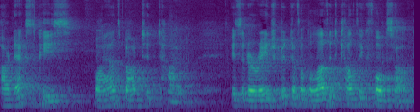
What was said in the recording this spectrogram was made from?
Our next piece, Wild Mountain Thyme, is an arrangement of a beloved Celtic folk song.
